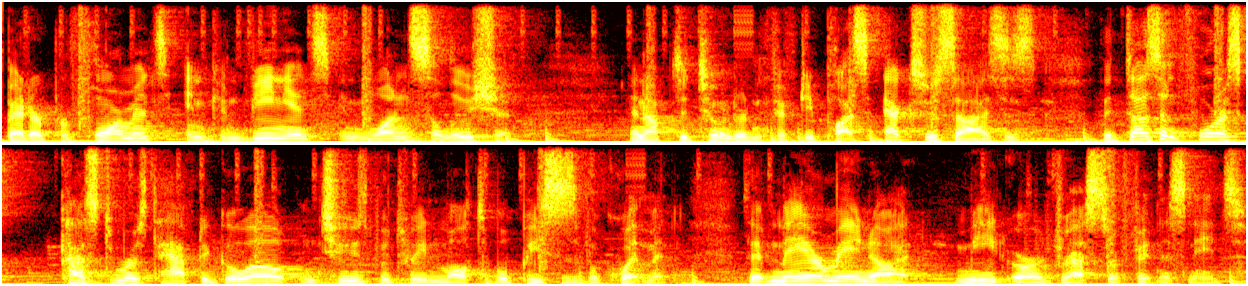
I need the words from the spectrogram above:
better performance, and convenience in one solution, and up to 250 plus exercises that doesn't force customers to have to go out and choose between multiple pieces of equipment that may or may not meet or address their fitness needs.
